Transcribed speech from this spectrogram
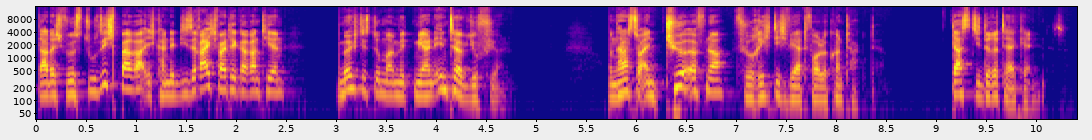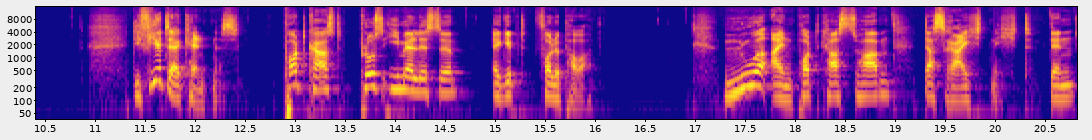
dadurch wirst du sichtbarer, ich kann dir diese Reichweite garantieren. Möchtest du mal mit mir ein Interview führen? Und dann hast du einen Türöffner für richtig wertvolle Kontakte. Das ist die dritte Erkenntnis. Die vierte Erkenntnis. Podcast plus E-Mail-Liste ergibt volle Power. Nur einen Podcast zu haben, das reicht nicht. Denn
